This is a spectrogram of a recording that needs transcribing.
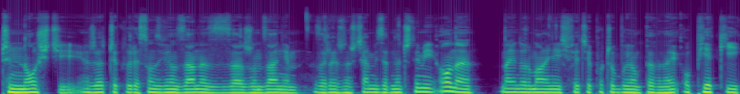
czynności, rzeczy, które są związane z zarządzaniem zależnościami zewnętrznymi, one najnormalniej w świecie potrzebują pewnej opieki,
